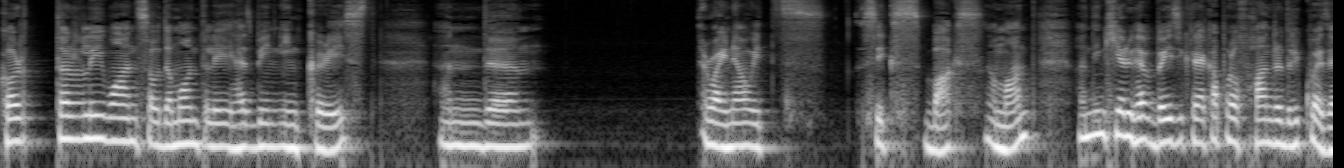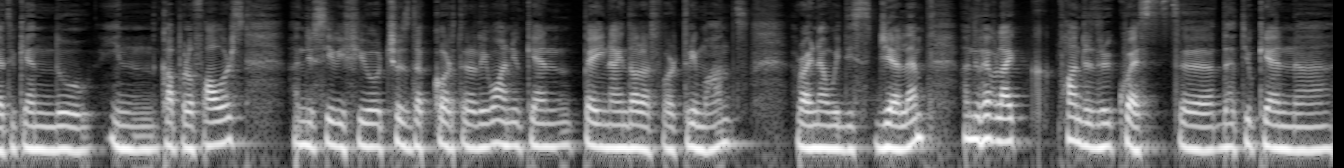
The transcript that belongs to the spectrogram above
quarterly one. So the monthly has been increased and um, right now it's six bucks a month. And in here you have basically a couple of hundred requests that you can do in a couple of hours. And you see if you choose the quarterly one you can pay nine dollars for three months. Right now with this glm and you have like 100 requests uh, that you can uh,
